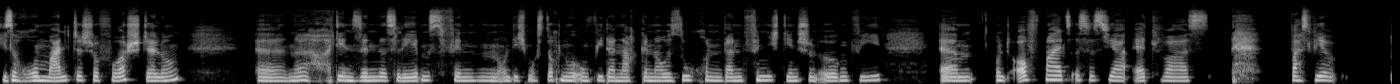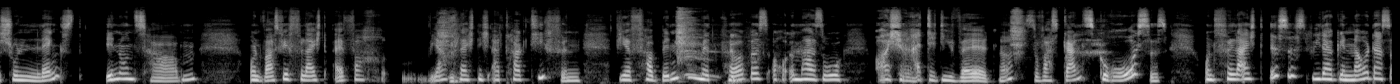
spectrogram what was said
diese romantische Vorstellung, äh, ne, oh, den Sinn des Lebens finden und ich muss doch nur irgendwie danach genau suchen, dann finde ich den schon irgendwie. Ähm, und oftmals ist es ja etwas, was wir schon längst in uns haben und was wir vielleicht einfach, ja, vielleicht nicht attraktiv finden. Wir verbinden mit Purpose auch immer so, oh, ich rette die Welt, ne? So was ganz Großes. Und vielleicht ist es wieder genau das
